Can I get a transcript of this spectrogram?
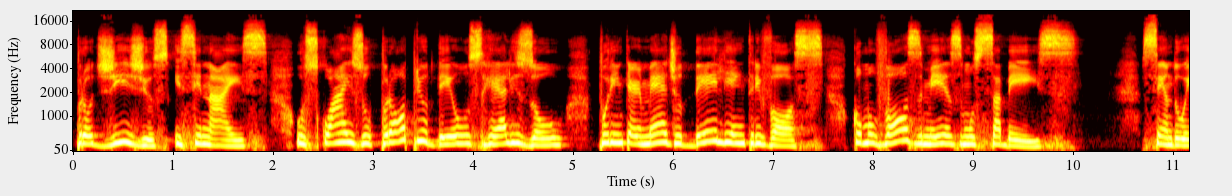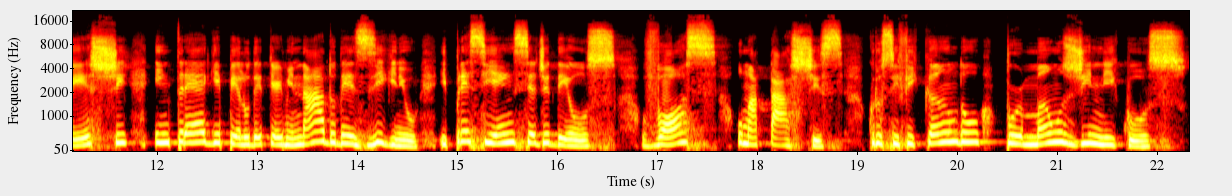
prodígios e sinais, os quais o próprio Deus realizou por intermédio dele entre vós, como vós mesmos sabeis. Sendo este entregue pelo determinado desígnio e presciência de Deus, vós o matastes, crucificando por mãos de iníquos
